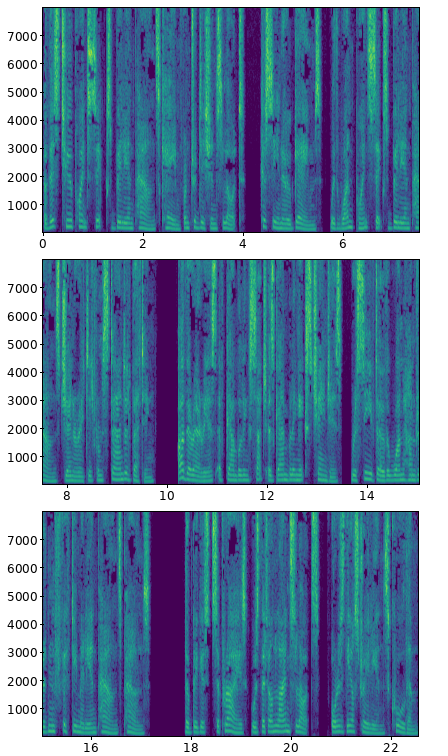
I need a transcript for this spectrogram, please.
Of this £2.6 billion pounds came from tradition slot, casino games, with £1.6 billion generated from standard betting. Other areas of gambling such as gambling exchanges, received over £150 million. The biggest surprise was that online slots, or as the Australians call them,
